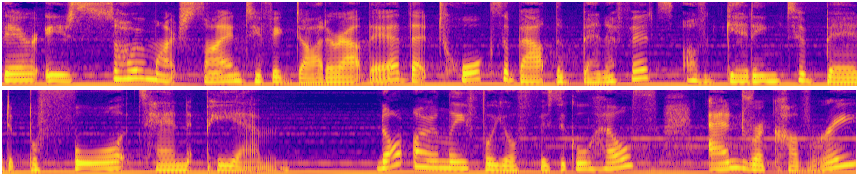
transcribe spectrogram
There is so much scientific data out there that talks about the benefits of getting to bed before 10 p.m. Not only for your physical health and recovery,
